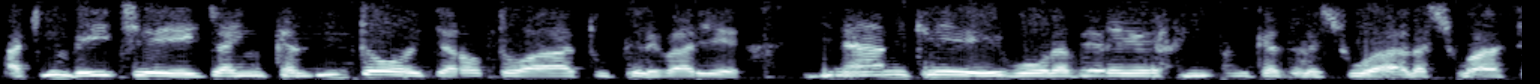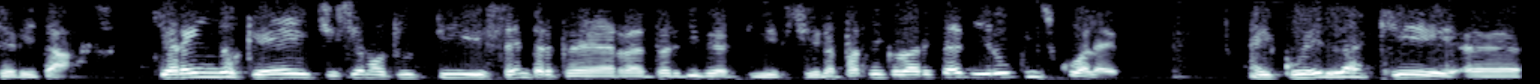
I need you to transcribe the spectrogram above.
a chi invece è già incallito e già rotto a tutte le varie dinamiche e vuole avere in ogni caso la sua, la sua serietà. Chiarendo che ci siamo tutti sempre per, per divertirci. La particolarità di Rookies qual è? È quella che eh,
